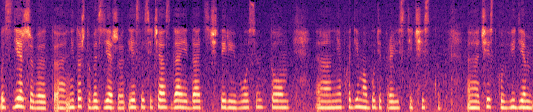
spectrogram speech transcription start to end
сдерживают, э, не то чтобы сдерживают, если сейчас ГАИ дать 4,8, то э, необходимо будет провести чистку. Э, чистку в виде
